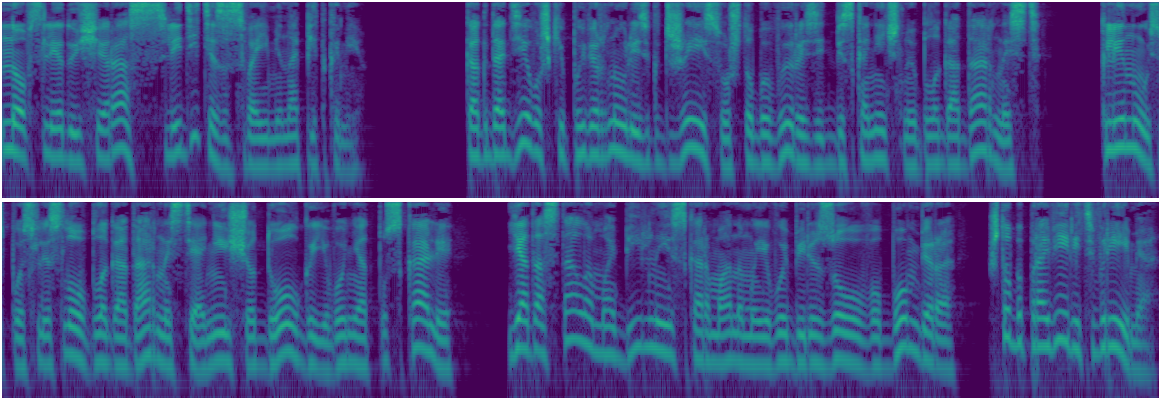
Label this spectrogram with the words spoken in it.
Но в следующий раз следите за своими напитками. Когда девушки повернулись к Джейсу, чтобы выразить бесконечную благодарность, клянусь, после слов благодарности они еще долго его не отпускали, я достала мобильный из кармана моего бирюзового бомбера чтобы проверить время,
